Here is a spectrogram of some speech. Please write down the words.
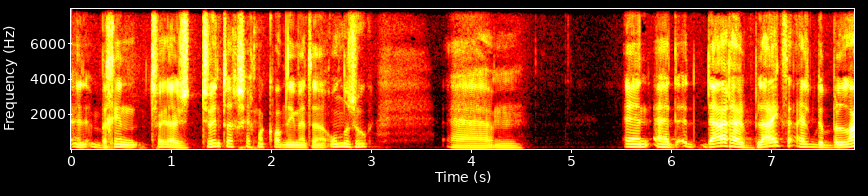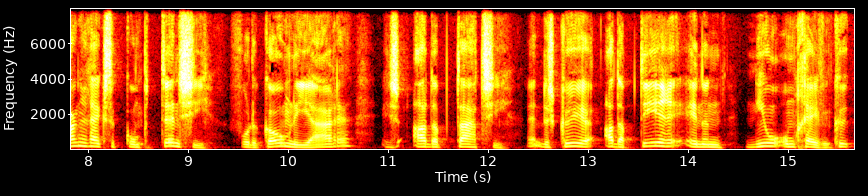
in begin 2020, zeg maar, kwam die met een onderzoek. Ehm, en eh, daaruit blijkt eigenlijk de belangrijkste competentie voor de komende jaren is adaptatie. Hè, Dus kun je adapteren in een nieuwe omgeving? Kun,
